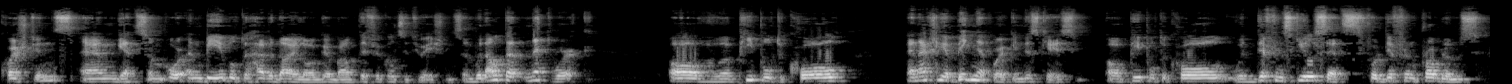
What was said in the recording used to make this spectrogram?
questions and get some or and be able to have a dialogue about difficult situations. And without that network of uh, people to call, and actually a big network in this case of people to call with different skill sets for different problems.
